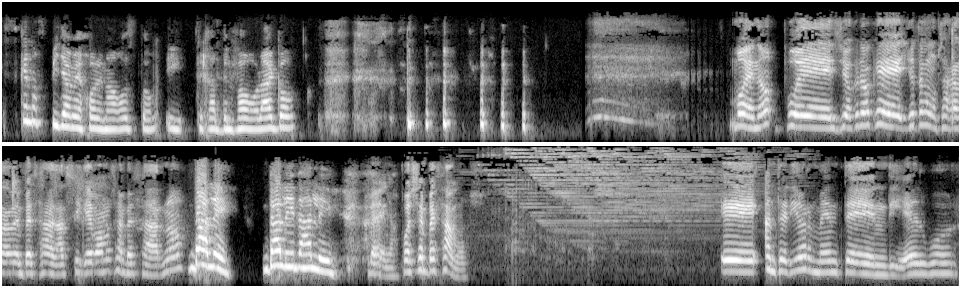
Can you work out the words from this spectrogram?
Es que nos pilla mejor en agosto. Y fíjate el favoraco. Bueno, pues yo creo que yo tengo muchas ganas de empezar, así que vamos a empezar, ¿no? Dale, dale, dale. Venga, pues empezamos. Eh, anteriormente en The Edward,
